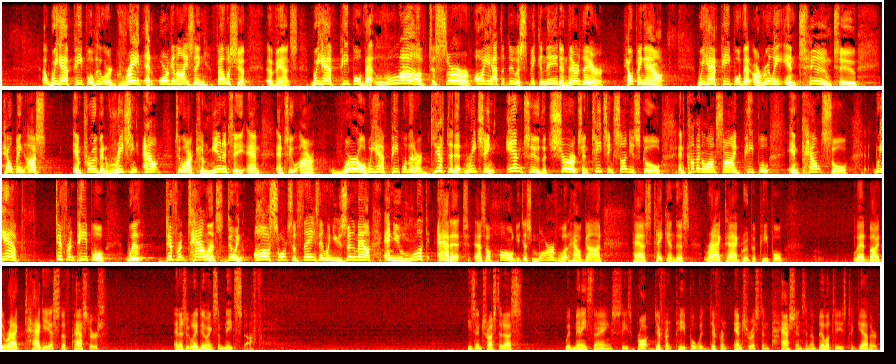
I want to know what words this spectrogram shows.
Uh, we have people who are great at organizing fellowship events. We have people that love to serve. All you have to do is speak a need, and they're there helping out. We have people that are really in tune to helping us improve and reaching out to our community and, and to our world. We have people that are gifted at reaching into the church and teaching Sunday school and coming alongside people in counsel. We have different people with different talents doing all sorts of things. And when you zoom out and you look at it as a whole, you just marvel at how God has taken this ragtag group of people led by the ragtaggiest of pastors and is really doing some neat stuff. He's entrusted us with many things. He's brought different people with different interests and passions and abilities together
